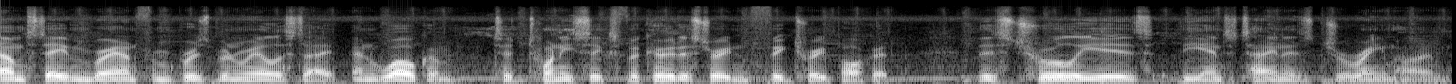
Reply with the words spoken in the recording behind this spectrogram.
I'm Stephen Brown from Brisbane Real Estate and welcome to 26 Vakuta Street in Fig Tree Pocket. This truly is the entertainer's dream home.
